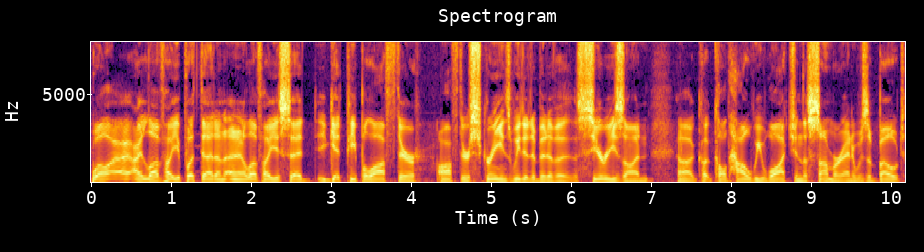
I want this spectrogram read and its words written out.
Well, I, I love how you put that, and, and I love how you said you get people off their off their screens. We did a bit of a, series on uh, called "How We Watch in the Summer," and it was about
